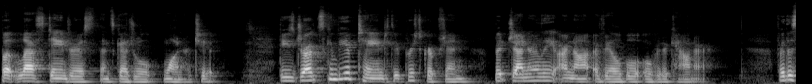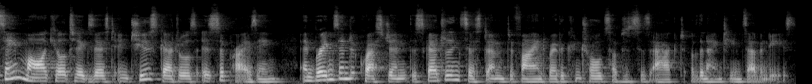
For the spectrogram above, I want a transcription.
but less dangerous than Schedule 1 or 2. These drugs can be obtained through prescription, but generally are not available over the counter. For the same molecule to exist in two schedules is surprising and brings into question the scheduling system defined by the Controlled Substances Act of the 1970s.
